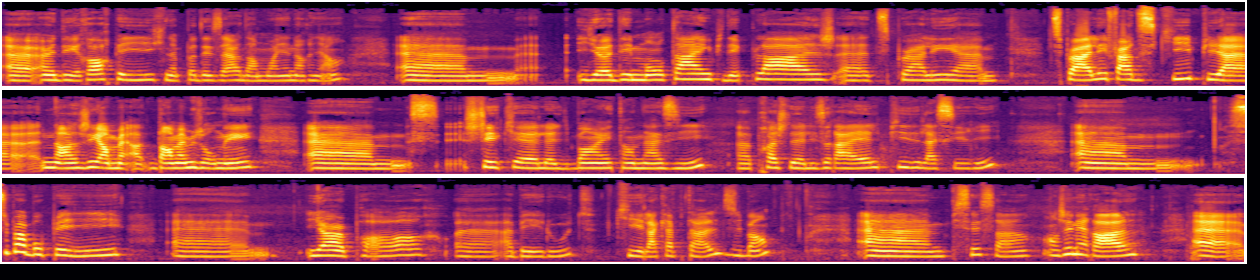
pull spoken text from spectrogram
un des rares pays qui n'a pas de désert dans le Moyen-Orient. Il y a des montagnes puis des plages. tu peux aller, tu peux aller faire du ski puis euh, nager en dans la même journée. Euh, je sais que le Liban est en Asie, euh, proche de l'Israël puis de la Syrie. Super beau pays. Il y a un port à Beyrouth qui est la capitale du Liban. Puis c'est ça. En général, euh,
